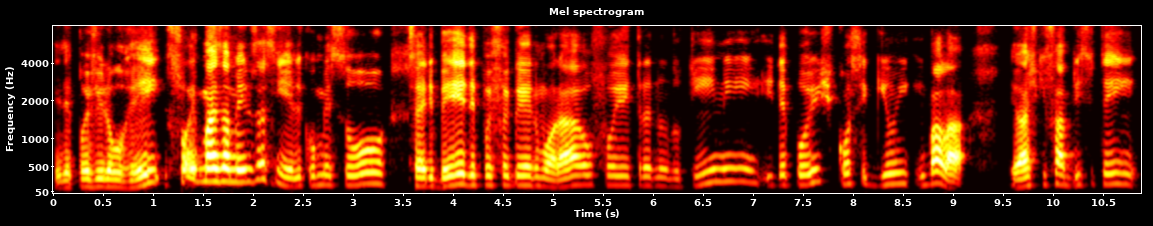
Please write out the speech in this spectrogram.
e depois virou o rei. Foi mais ou menos assim. Ele começou Série B, depois foi ganhando moral, foi entrando no time e depois conseguiu embalar. Eu acho que Fabrício tem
